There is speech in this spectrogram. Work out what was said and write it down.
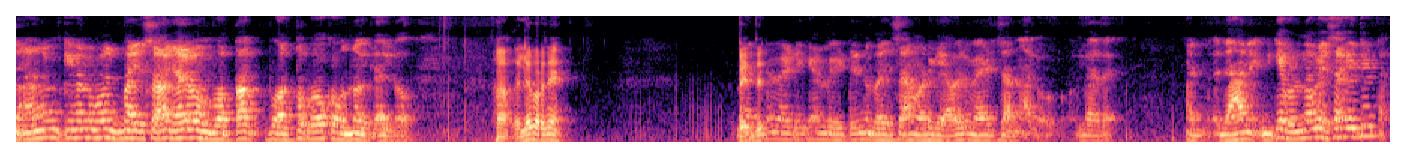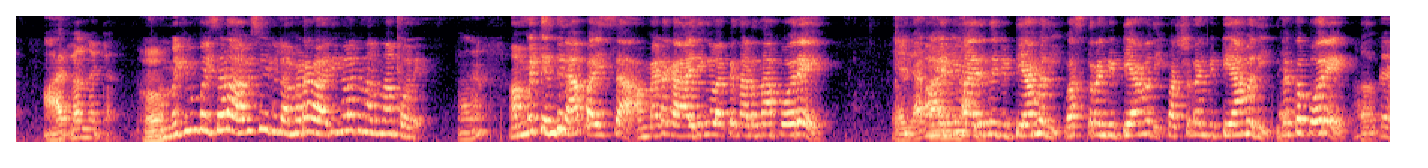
ഞാൻ എനിക്കിങ്ങനെ പൈസ ചിലവും പുറത്ത പുറത്ത് പോക്ക് ഒന്നുമില്ലല്ലോ. ആ അതല്ലേ പറഞ്ഞേ. മേടിക്കാൻ വീട്ടിൽ നിന്ന് പൈസ മുടക്കി അവർ മേടിച്ചു തന്നാലോ അല്ലാതെ ഞാൻ എനിക്ക് എവിടുന്ന് പൈസ കിട്ടിയിട്ട. ആരും തന്നിട്ട. ആ. അമ്മയ്ക്കും പൈസയുടെ ആവശ്യമില്ലല്ലോ. നമ്മുടെ കാര്യങ്ങളൊക്കെ നടന്നാ പോരെ? അമ്മയ്ക്ക് എന്തിനാ പൈസ? അമ്മയുടെ കാര്യങ്ങളൊക്കെ നടന്നാ പോരെ? എല്ലാ അമ്മയ്ക്ക് മരുന്ന് കിട്ടിയാ മതി വസ്ത്രം കിട്ടിയാ മതി ഭക്ഷണം കിട്ടിയാ മതി ഇതൊക്കെ പോരെ? അതൊക്കെ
